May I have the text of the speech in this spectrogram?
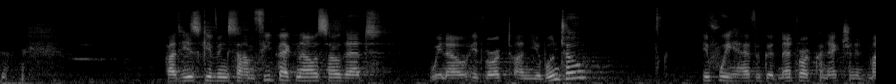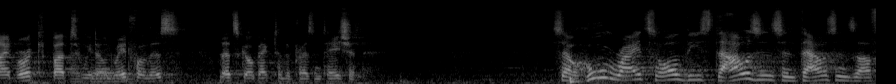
but he's giving some feedback now so that we know it worked on Ubuntu. If we have a good network connection, it might work, but okay. we don't wait for this. Let's go back to the presentation. So who writes all these thousands and thousands of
